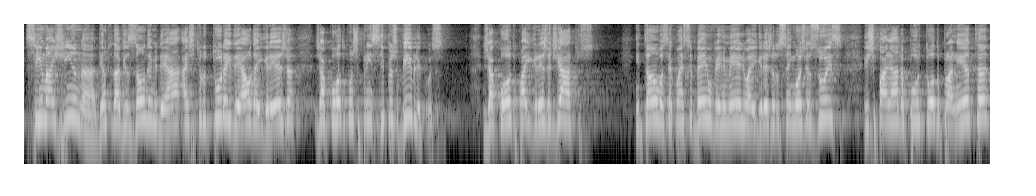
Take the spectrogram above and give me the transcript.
se imagina, dentro da visão do MDA, a estrutura ideal da igreja de acordo com os princípios bíblicos, de acordo com a igreja de Atos. Então, você conhece bem o vermelho, a igreja do Senhor Jesus, espalhada por todo o planeta,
